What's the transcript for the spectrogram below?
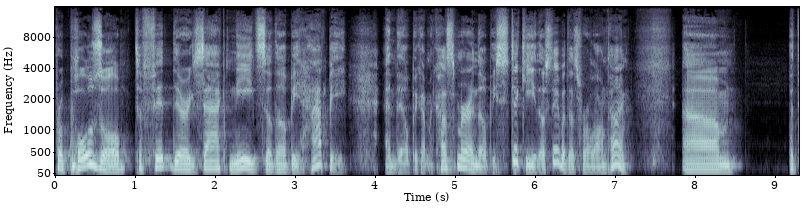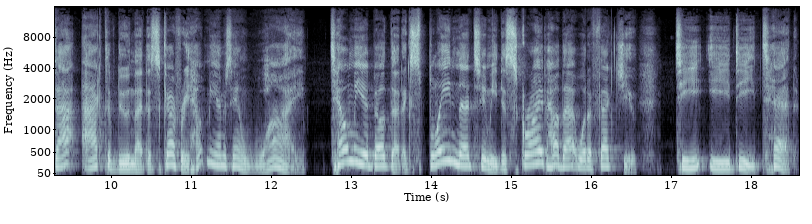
proposal to fit their exact needs so they'll be happy and they'll become a customer and they'll be sticky. They'll stay with us for a long time. Um, but that act of doing that discovery, help me understand why. Tell me about that. Explain that to me. Describe how that would affect you. T E D, TED.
